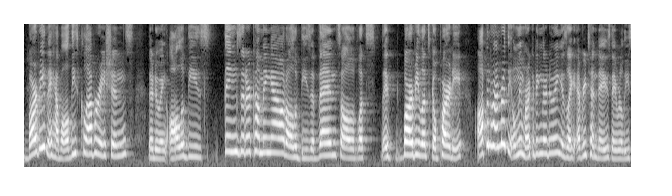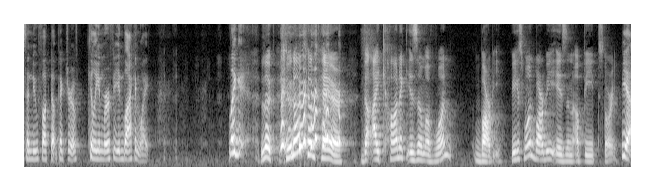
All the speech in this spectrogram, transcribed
Barbie, they have all these collaborations. They're doing all of these things that are coming out, all of these events, all of let's it, Barbie, let's go party. Oppenheimer, the only marketing they're doing is like every 10 days they release a new fucked up picture of Cillian Murphy in black and white. Like Look, do not compare the iconicism of one Barbie because one Barbie is an upbeat story, yeah.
